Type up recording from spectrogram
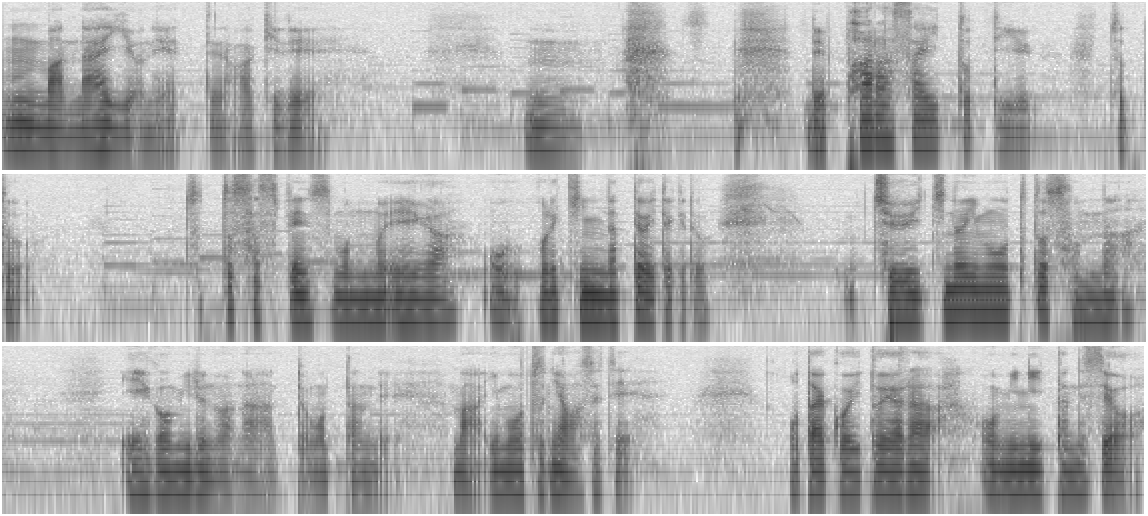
うんまあないよねってなわけでうん。で「パラサイト」っていうちょっとちょっとサスペンスものの映画を俺気になってはいたけど中1の妹とそんな映画を見るのはなって思ったんでまあ妹に合わせておたこいとやらを見に行ったんですよ。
